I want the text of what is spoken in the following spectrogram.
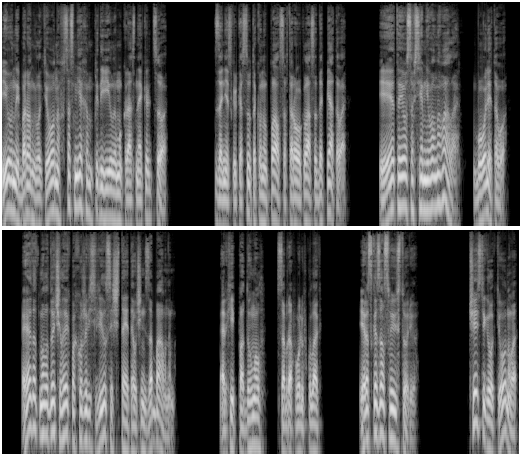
юный барон Галактионов со смехом предъявил ему красное кольцо. За несколько суток он упал со второго класса до пятого, и это его совсем не волновало. Более того, этот молодой человек, похоже, веселился, считая это очень забавным. Архип подумал, собрав волю в кулак, и рассказал свою историю. В чести Галактионова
